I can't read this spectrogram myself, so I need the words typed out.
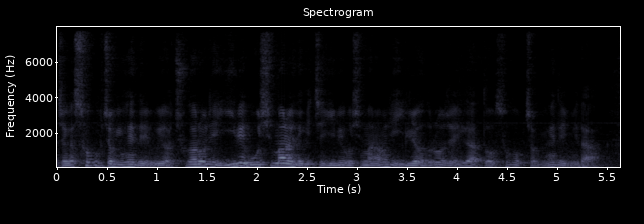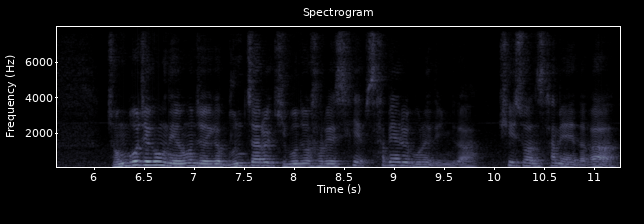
저희가 소급 적용해 드리고요. 추가로 이제 250만 원이 되겠죠. 250만 원은 이제 1년으로 저희가 또 소급 적용해 드립니다. 정보 제공 내용은 저희가 문자를 기본적으로 하루에 3 회를 보내 드립니다. 최소한 3회에다가 아,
